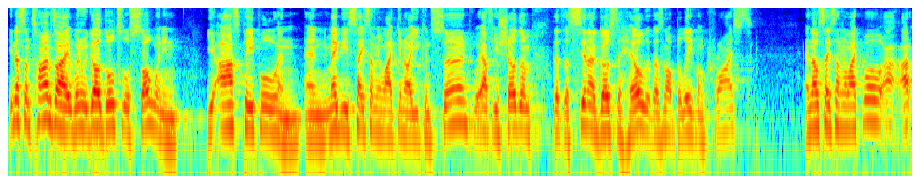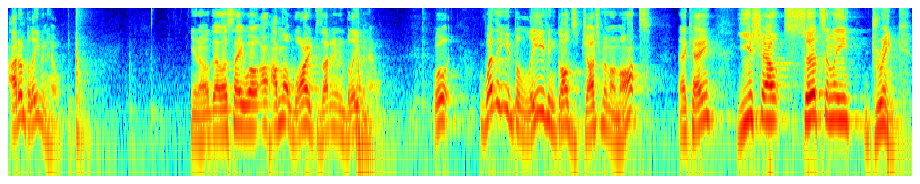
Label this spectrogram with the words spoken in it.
You know, sometimes I, when we go door to door soul winning, you ask people and, and maybe you say something like, you know, are you concerned after you show them that the sinner goes to hell that does not believe on Christ? And they'll say something like, well, I, I don't believe in hell. You know, they'll say, well, I'm not worried because I don't even believe in hell. Well, whether you believe in God's judgment or not, okay, you shall certainly drink.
